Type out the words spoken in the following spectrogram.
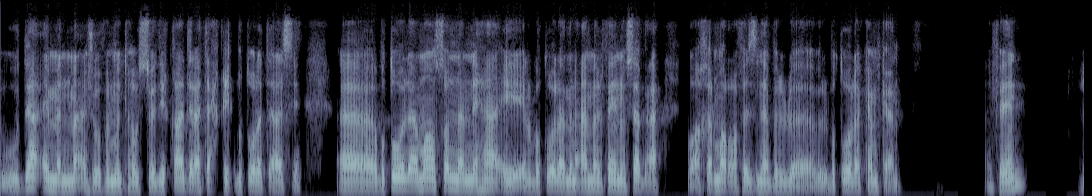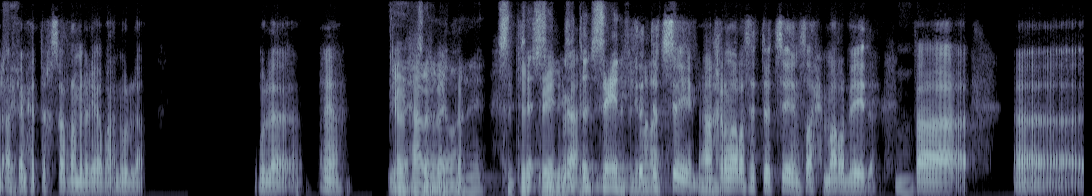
ودائما ما أشوف المنتخب السعودي قادر على تحقيق بطولة آسيا. آه، بطولة ما وصلنا النهائي البطولة من عام 2007 وآخر مرة فزنا بالبطولة كم كان؟ 2000 2000 حتى خسرنا من اليابان ولا؟ ولا؟ إيه، حاول أتذكر. 96 96 في الإمارات. 96 آخر مرة 96 صح مرة بعيدة. ف آه،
